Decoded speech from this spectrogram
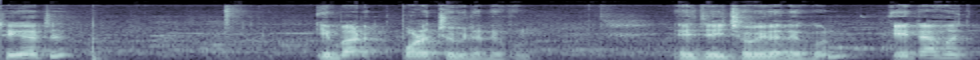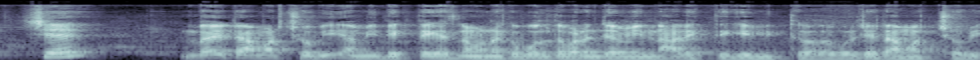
ঠিক আছে? এবার পরের ছবিটা দেখুন। এই যে এই ছবিটা দেখুন, এটা হচ্ছে, বা এটা আমার ছবি, আমি দেখতে গেছিলাম, অনেকে বলতে পারেন যে আমি না দেখতে গিয়ে মিথ্যে কথা বলছি, এটা আমার ছবি।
